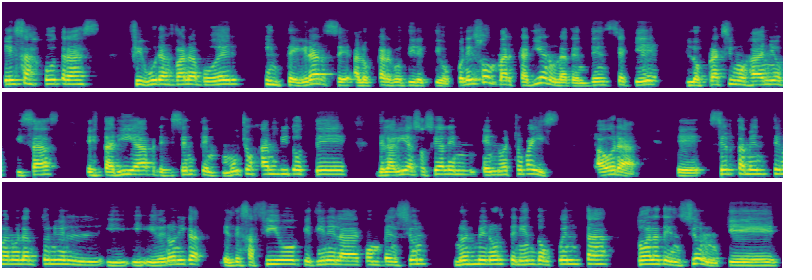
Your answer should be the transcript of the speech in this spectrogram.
esas otras figuras van a poder integrarse a los cargos directivos. Con eso marcarían una tendencia que los próximos años quizás estaría presente en muchos ámbitos de, la vida social en, nuestro país. Ahora, eh, ciertamente, Manuel Antonio y, Verónica, el desafío que tiene la convención no es menor teniendo en cuenta toda la tensión que,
